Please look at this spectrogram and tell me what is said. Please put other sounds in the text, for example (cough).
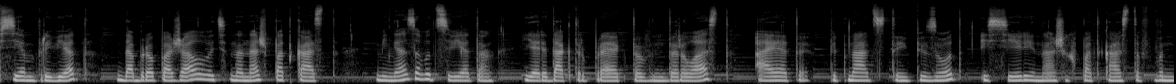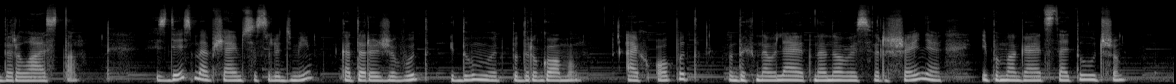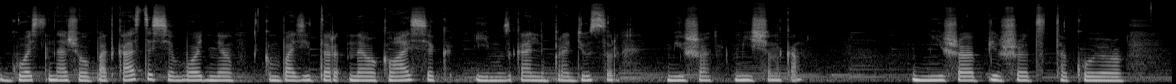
Всем привет! Добро пожаловать на наш подкаст. Меня зовут Света, я редактор проекта Wanderlust, а это 15 эпизод из серии наших подкастов Wanderlust а. Здесь мы общаемся с людьми, которые живут и думают по-другому, а их опыт вдохновляет на новые свершения и помогает стать лучше. Гость нашего подкаста сегодня композитор неоклассик и музыкальный продюсер Миша Мищенко. Миша пишет такую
